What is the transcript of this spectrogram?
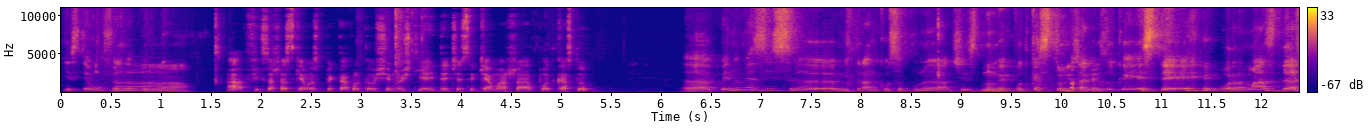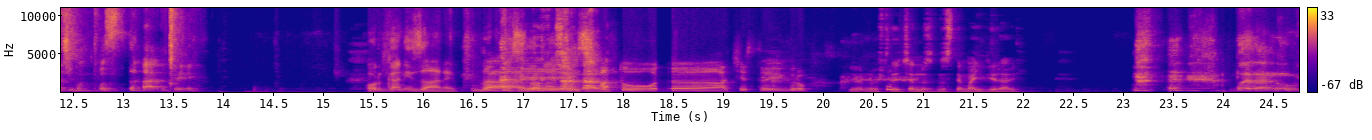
Este un fel de turneu. Ah, A, fix așa se cheamă spectacolul tău și nu știai de ce se cheamă așa podcastul? Uh, Păi nu mi-a zis uh, Mitran că o să pună acest nume podcastului și am crezut că este o rămas de la ceva postare. Organizare. Da, e Profesional. sfatul uh, acestui grup. Eu nu știu de ce nu, nu suntem mai virali. Bă, dar nu,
